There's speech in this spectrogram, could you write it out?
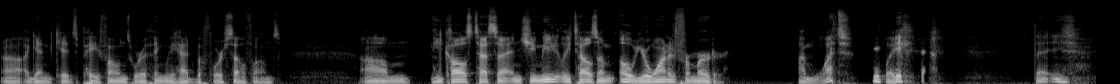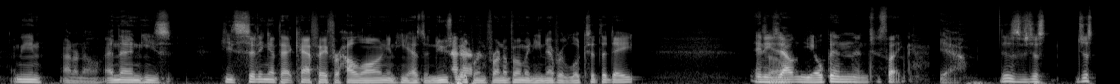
Uh, again, kids, payphones were a thing we had before cell phones. Um, he calls Tessa, and she immediately tells him, "Oh, you're wanted for murder." I'm what? Like that? Is, I mean, I don't know. And then he's he's sitting at that cafe for how long? And he has a newspaper in front of him, and he never looks at the date. And he's out in the open and just like, Yeah. This is just just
